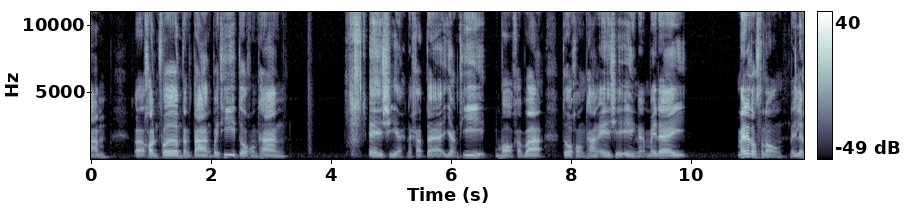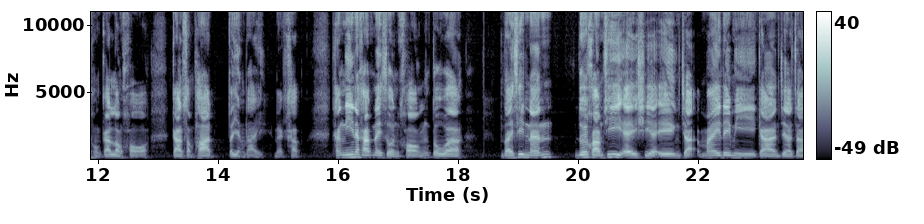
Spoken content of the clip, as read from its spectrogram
าม confirm ต่างๆ ไปที่ตัวของทางเอเชียนะครับ แต่อย่างที่บอกครับว่าตัวของทางเอเชียเองเนี่ยไม่ได้ไม่ได้ตอบสนองในเรื่องของการร้องขอการสัมภาษณ์แต่อย่างใดนะครับ ทั้งนี้นะครับในส่วนของตัว ไดซินนั้นด้วยความที่เอเชียเองจะไม่ได้มีการเจรจา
